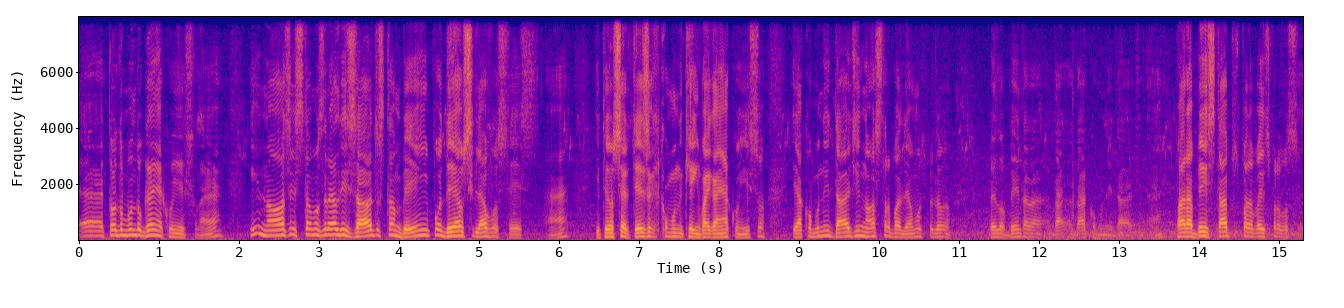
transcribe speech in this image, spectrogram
é, todo mundo ganha com isso, né? E nós estamos realizados também em poder auxiliar vocês, né? E tenho certeza que quem vai ganhar com isso é a comunidade e nós trabalhamos pelo, pelo bem da, da, da comunidade. Né? Parabéns, Tapos, parabéns para vocês.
